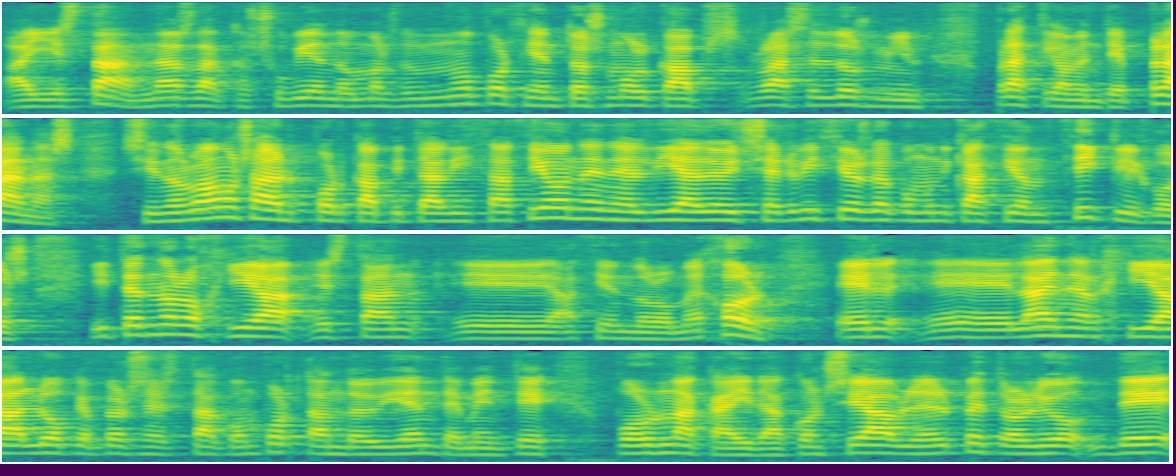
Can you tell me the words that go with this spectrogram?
Ahí está, Nasdaq subiendo más de un 1%, small caps, Russell 2000 prácticamente planas. Si nos vamos a ver por capitalización, en el día de hoy servicios de comunicación cíclicos y tecnología están eh, haciéndolo mejor. Eh, la energía lo que peor se está comportando evidentemente por una caída considerable del petróleo de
